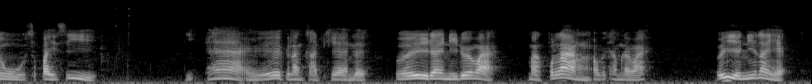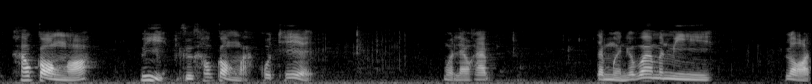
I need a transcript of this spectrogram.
นูสไปซี่ อีกห้าเออกำลังขาดแคลนเลย เฮ้ย ได้นนี้ด้วยว่ะหมากฝรั่งเอาไปทำอะไรวะ เฮ้ยอันนี้อะไรอะข้าวกล่องเหรอเฮ้ยคือข้าวกล่องว่ะโคตรเท่หมดแล้วครับ แต่เหมือนกับว่ามันมีหลอด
